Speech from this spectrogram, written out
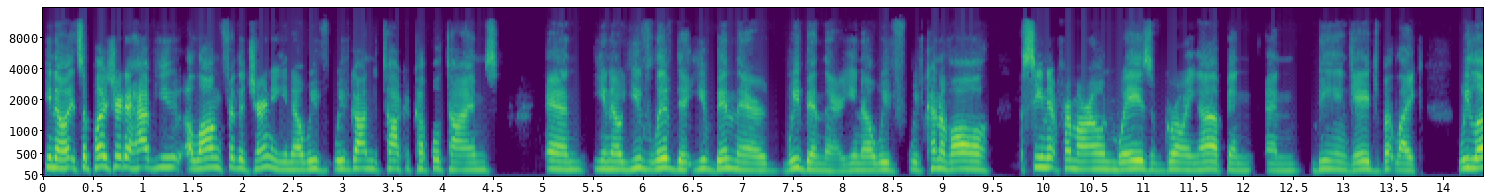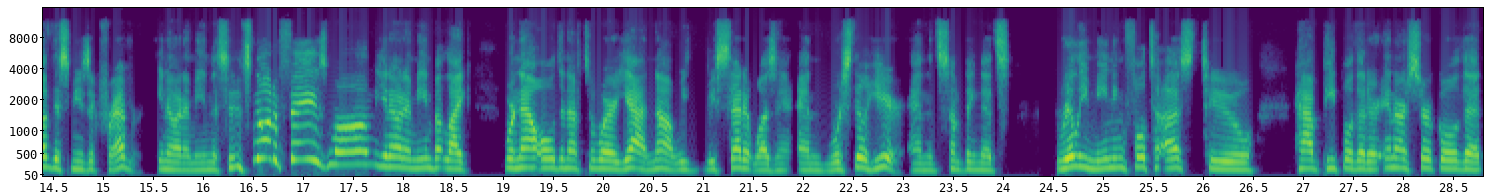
you know, it's a pleasure to have you along for the journey. You know, we've we've gotten to talk a couple times and you know, you've lived it, you've been there, we've been there. You know, we've we've kind of all seen it from our own ways of growing up and and being engaged, but like we love this music forever. You know what I mean? This it's not a phase, mom. You know what I mean? But like we're now old enough to where, yeah, no, we we said it wasn't, and we're still here. And it's something that's really meaningful to us to have people that are in our circle that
